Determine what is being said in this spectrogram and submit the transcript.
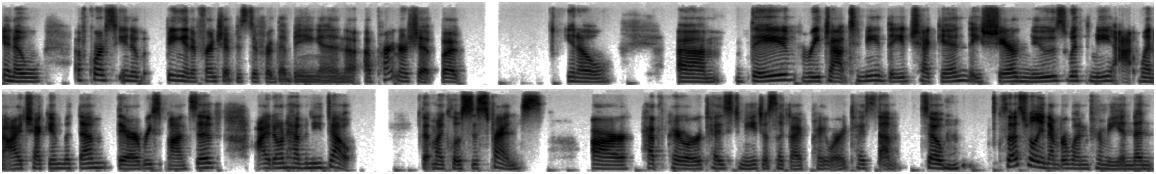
You know, of course, you know, being in a friendship is different than being in a, a partnership, but you know, um, they reach out to me, they check in, they share news with me when I check in with them. They're responsive. I don't have any doubt that my closest friends are have prioritized me just like I prioritize them. So Mhm. so that's really number one for me. And then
